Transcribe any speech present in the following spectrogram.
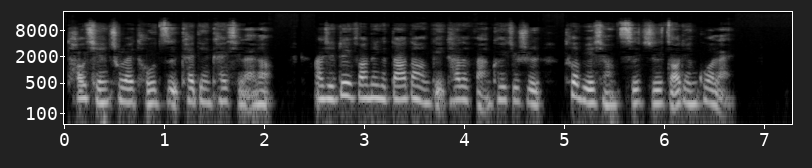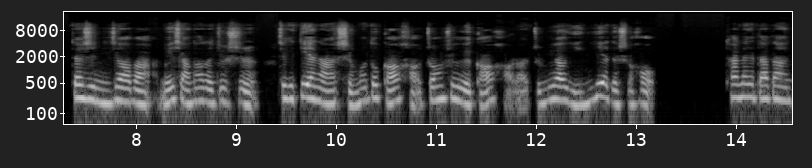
掏钱出来投资开店开起来了。而且对方那个搭档给他的反馈就是特别想辞职早点过来。但是你知道吧？没想到的就是这个店呢，什么都搞好，装修也搞好了，准备要营业的时候，他那个搭档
